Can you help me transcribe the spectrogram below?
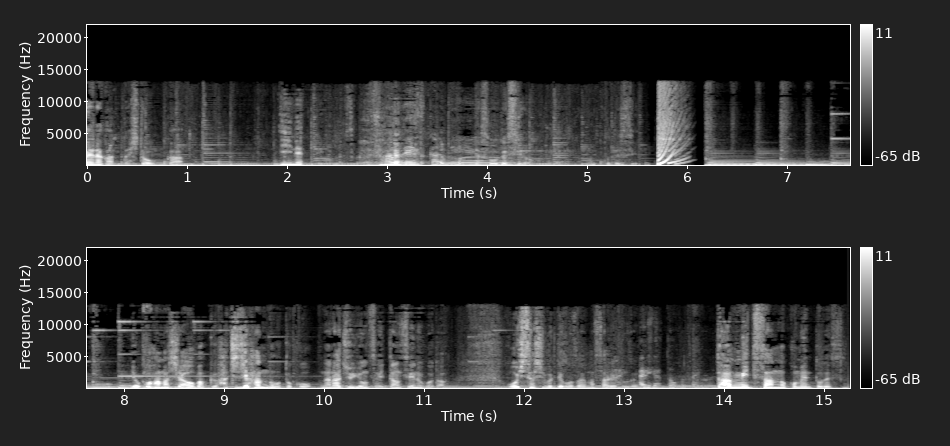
えなかった人がいいねっていうことですかね。そうですかね。い。やそうですよ。本当ですよ。横浜市青葉区8時半の男74歳男性の方。お久しぶりでございます。ありがとうございます。ありがとうございます。壇蜜さんのコメントです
